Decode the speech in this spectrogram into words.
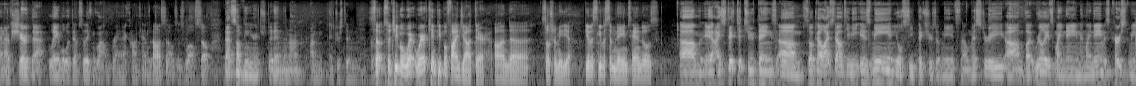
and I've shared that label with them so they can go out and brand that content with awesome. themselves as well. So that's something you're interested in, then I'm I'm interested in. So so Chivo, where where can people find you out there on the social media? Give us give us some names, handles. Um, I stick to two things. Um, SoCal Lifestyle TV is me, and you'll see pictures of me. It's no mystery. Um, but really, it's my name, and my name has cursed me.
